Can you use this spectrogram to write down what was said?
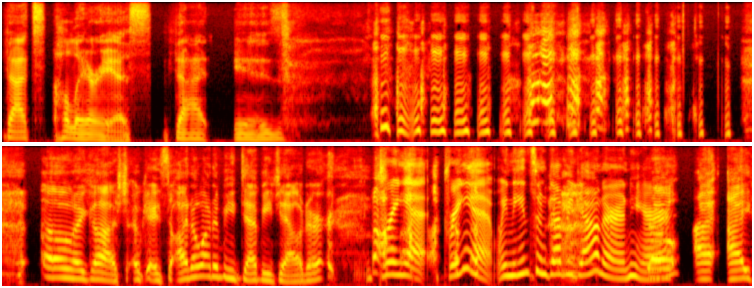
That's hilarious. That is. oh my gosh. Okay, so I don't want to be Debbie Downer. bring it. Bring it. We need some Debbie Downer in here. Well, I, I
